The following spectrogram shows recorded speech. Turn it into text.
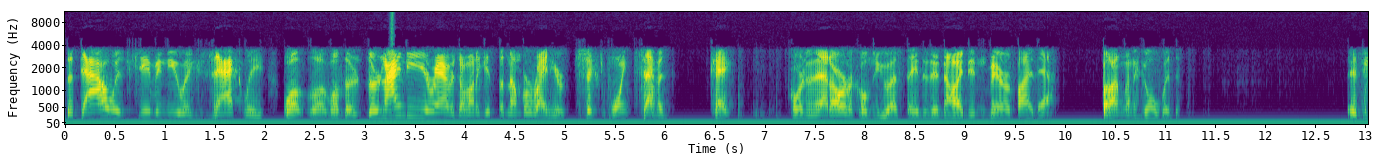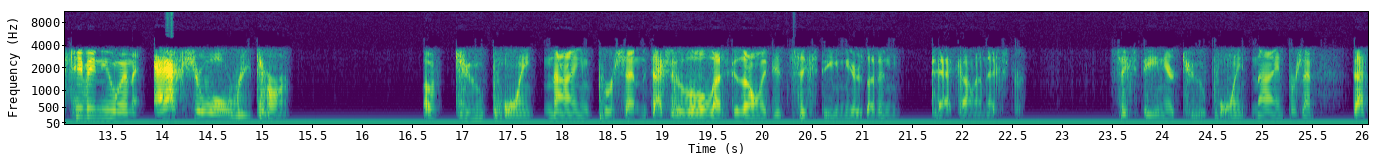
The Dow is giving you exactly well. Well, their their 90 year average. I want to get the number right here. 6.7. Okay, according to that article in the USA Today. Now I didn't verify that, but I'm going to go with it. It's giving you an actual return of 2.9 percent. It's actually a little less because I only did 16 years. I didn't tack on an extra. 16 year, 2.9 percent. That's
